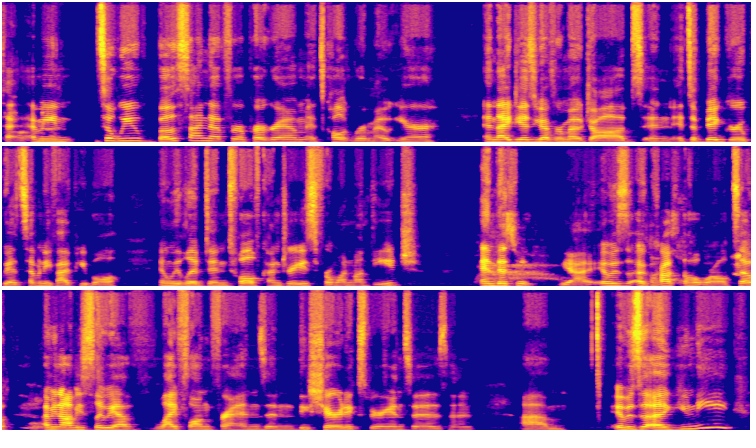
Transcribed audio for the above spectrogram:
Te- okay. I mean, so we both signed up for a program. It's called Remote Year, and the idea is you have remote jobs, and it's a big group. We had seventy five people, and we lived in twelve countries for one month each. And this was yeah, it was across oh. the whole world. So, I mean, obviously, we have lifelong friends and these shared experiences, and um, it was a unique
